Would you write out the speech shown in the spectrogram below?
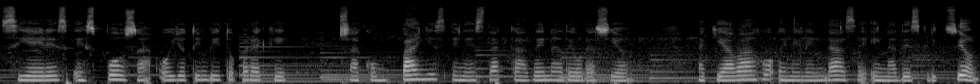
Si eres esposa, hoy yo te invito para que nos acompañes en esta cadena de oración. Aquí abajo en el enlace, en la descripción,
